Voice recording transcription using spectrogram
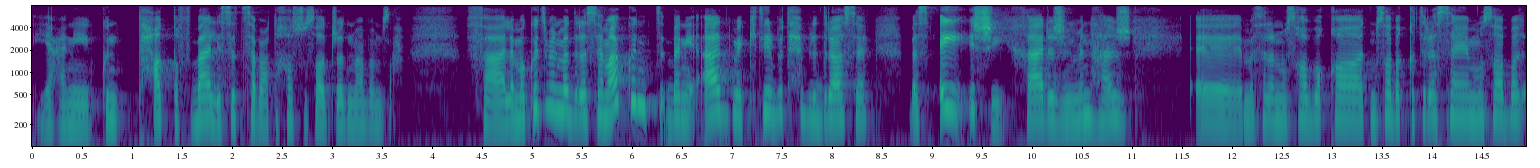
يعني كنت حاطة في بالي ست سبع تخصصات جد ما بمزح. فلما كنت بالمدرسة ما كنت بني آدمة كتير بتحب الدراسة بس أي إشي خارج المنهج آه، مثلا مسابقات مسابقة رسم مسابقة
